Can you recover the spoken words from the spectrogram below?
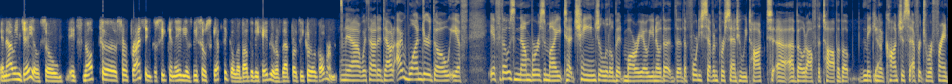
and are in jail. So it's not uh, surprising to see Canadians be so skeptical about the behavior of that particular government. Yeah, without a doubt. I wonder though if if those numbers might uh, change a little bit, Mario. You know, the the, the 47% who we talked uh, about off the top about making yeah. a conscious effort to refrain.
